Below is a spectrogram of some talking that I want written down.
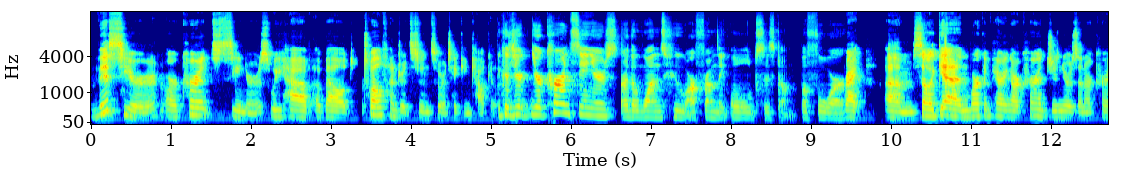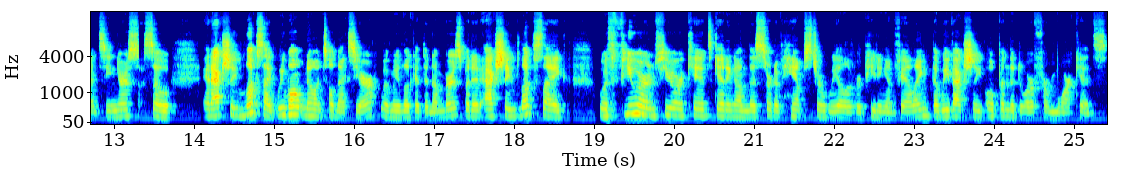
this year, our current seniors, we have about 1,200 students who are taking calculus. Because your, your current seniors are the ones who are from the old system before. Right. Um, so again, we're comparing our current juniors and our current seniors. So it actually looks like we won't know until next year when we look at the numbers, but it actually looks like with fewer and fewer kids getting on this sort of hamster wheel of repeating and failing, that we've actually opened the door for more kids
